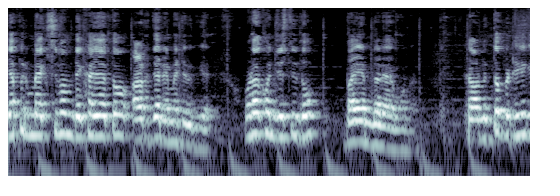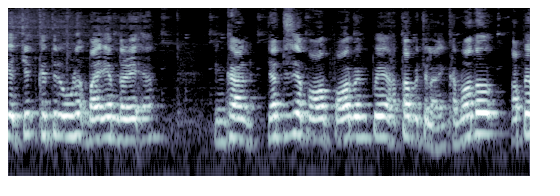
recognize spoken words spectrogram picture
या फिर मैक्सिमम देखा जाए तो 8000 एमएच भी ओना कोन जस्ती दो बाय एम दाड़े ओना का नितो पे ठीक है चेक खातिर ओना बाय एम दाड़े इनखान जब से पावर बैंक पे हता पे चला इनखान तो आपे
